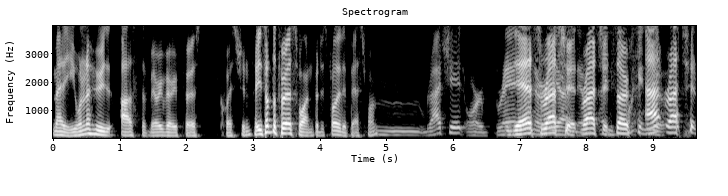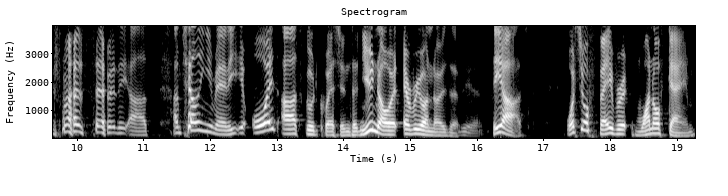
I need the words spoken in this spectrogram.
Maddie, you want to know who asked the very very first question? He's not the first one, but it's probably the best one. Mm, Ratchet or Brandon. Yes, or- Ratchet, yeah, Ratchet. So at. Ratchet five seventy asks, I'm telling you, man, he always asks good questions, and you know it. Everyone knows it. Yeah. He asks, "What's your favorite one-off game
